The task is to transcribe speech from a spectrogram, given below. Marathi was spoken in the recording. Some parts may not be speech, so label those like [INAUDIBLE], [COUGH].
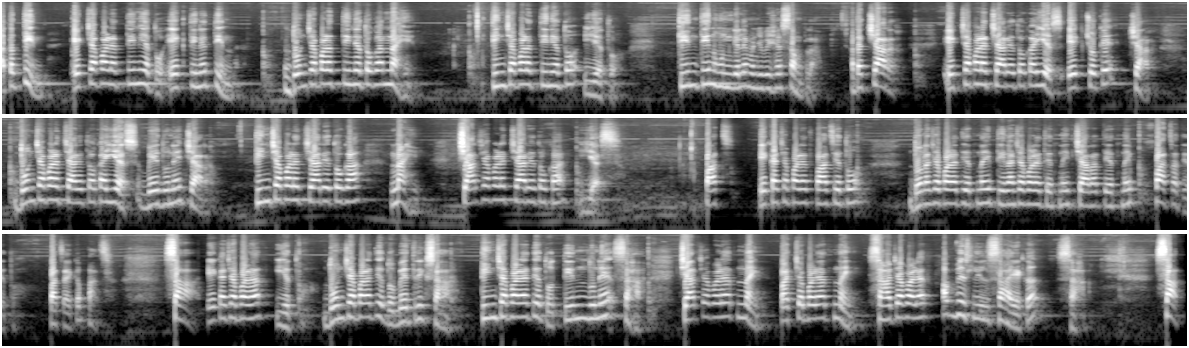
आता तीन एकच्या पाड्यात तीन येतो एक तीन तीन. दोनच्या पाड्यात तीन येतो का? नाही. तीनच्या पाड्यात तीन येतो येतो. तीन तीन होऊन गेले म्हणजे विषय संपला. आता चार एकच्या पाड्यात चार येतो का? येस. एक चोके चार. दोनच्या पाड्यात चार येतो का? येस. बे दुने चार. तीनच्या पाड्यात चार येतो का? नाही. चारच्या पाड्यात चार येतो का? यस पाच एकाच्या पाड्यात पाच येतो दोनाच्या पाड्यात येत नाही तीनाच्या पाड्यात येत नाही चारात येत नाही पाचात येतो. पाच आहे का? पाच. सहा एकाच्या पाड्यात येतो. दोनच्या पाड्यात येतो बेत्रिक सहा. तीनच्या पाड्यात येतो तीन दुने सहा. चारच्या पाड्यात नाही पाचच्या पाड्यात नाही सहाच्या पाड्यात ऑब्व्हियसली सहा एक सहा. सात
